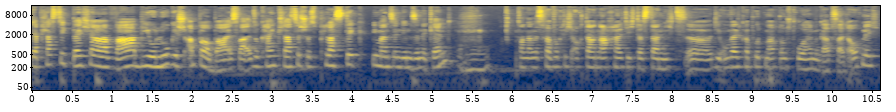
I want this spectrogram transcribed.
der Plastikbecher war biologisch abbaubar. Es war also kein klassisches Plastik, wie man es in dem Sinne kennt, sondern es war wirklich auch da nachhaltig, dass da nichts äh, die Umwelt kaputt macht und Strohhalme gab es halt auch nicht.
